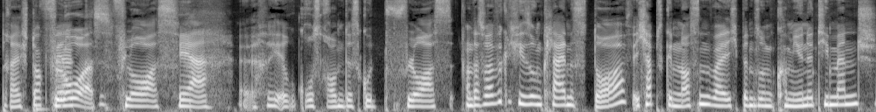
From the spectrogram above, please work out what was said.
drei Stockwerke. Floors. Floors. Ja. Äh, Großraumdisco Floors. Und das war wirklich wie so ein kleines Dorf. Ich habe es genossen, weil ich bin so ein Community-Mensch.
